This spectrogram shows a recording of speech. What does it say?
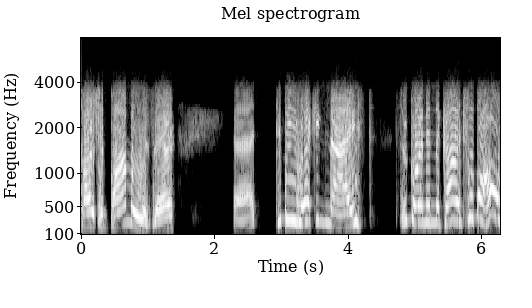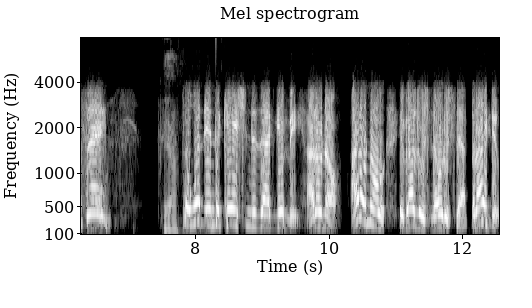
Carson Palmer was there uh, to be recognized for going in the College Football Hall of Fame. Yeah. So what indication does that give me? I don't know. I don't know if others notice that, but I do.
